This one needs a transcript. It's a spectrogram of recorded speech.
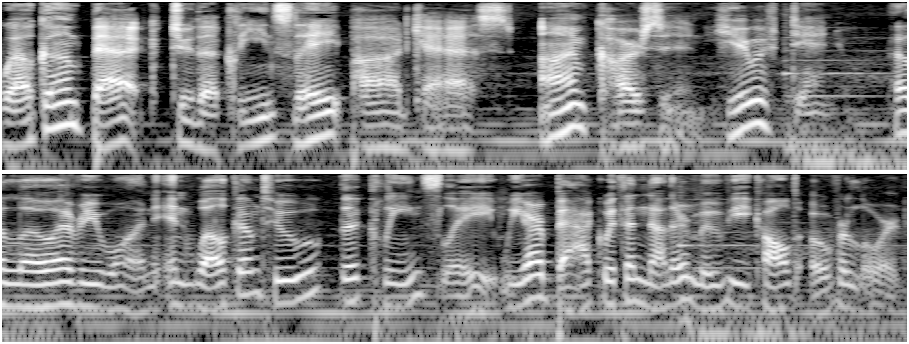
Welcome back to the Clean Slate Podcast. I'm Carson, here with Daniel. Hello, everyone, and welcome to the Clean Slate. We are back with another movie called Overlord.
